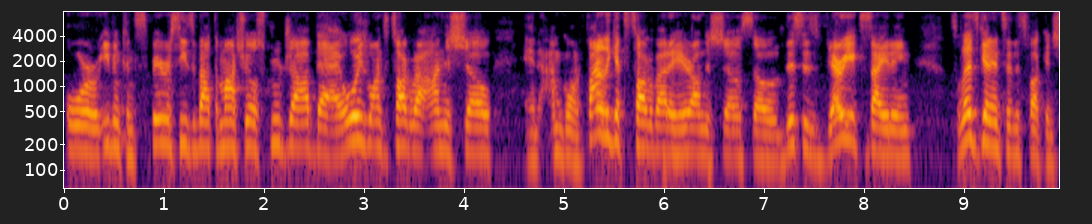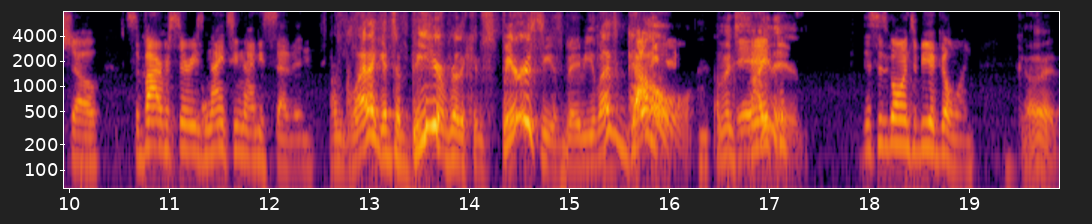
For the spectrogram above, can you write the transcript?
or even conspiracies about the Montreal Screwjob that I always want to talk about on this show. And I'm going to finally get to talk about it here on the show. So this is very exciting. So let's get into this fucking show. Survivor Series 1997. I'm glad I get to be here for the conspiracies, baby. Let's go. I'm excited. This is going to be a good one. Good.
